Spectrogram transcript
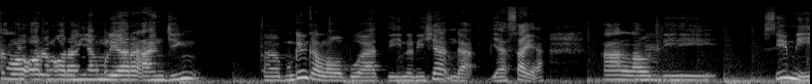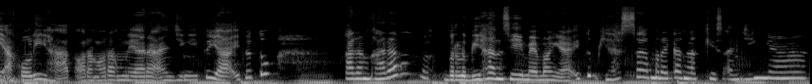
kalau orang-orang yang melihara anjing uh, mungkin kalau buat di Indonesia nggak biasa ya. Kalau hmm. di sini aku lihat orang-orang melihara anjing itu ya itu tuh kadang-kadang berlebihan sih memang ya itu biasa mereka ngakis anjingnya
